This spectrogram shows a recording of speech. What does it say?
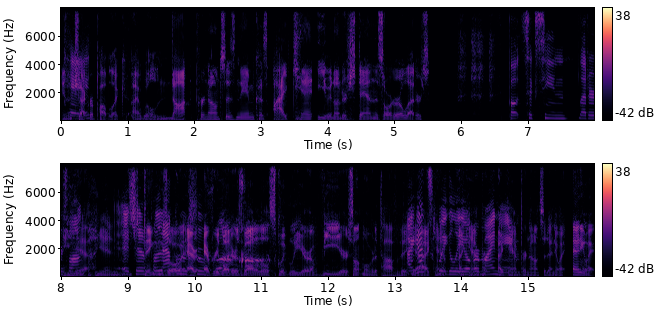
in the Czech Republic. I will not pronounce his name because I can't even understand this order of letters. About 16 letters long. Yeah, yeah. and things. Or every, every letter's got a little squiggly or a V or something over the top of it. I yeah, I can't. squiggly I can't over pr- my I can't pronounce it anyway. Anyway,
